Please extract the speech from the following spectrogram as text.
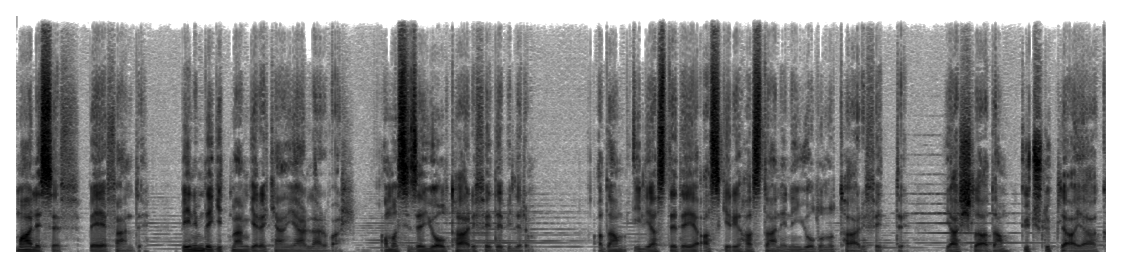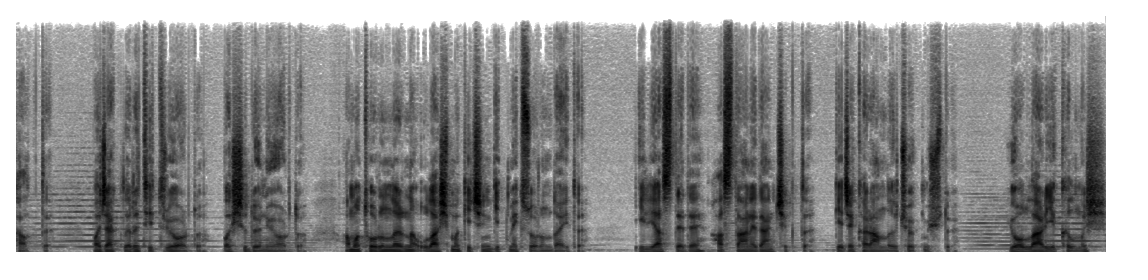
Maalesef beyefendi, benim de gitmem gereken yerler var. Ama size yol tarif edebilirim. Adam İlyas dedeye askeri hastanenin yolunu tarif etti. Yaşlı adam güçlükle ayağa kalktı. Bacakları titriyordu, başı dönüyordu. Ama torunlarına ulaşmak için gitmek zorundaydı. İlyas dede hastaneden çıktı. Gece karanlığı çökmüştü. Yollar yıkılmış,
